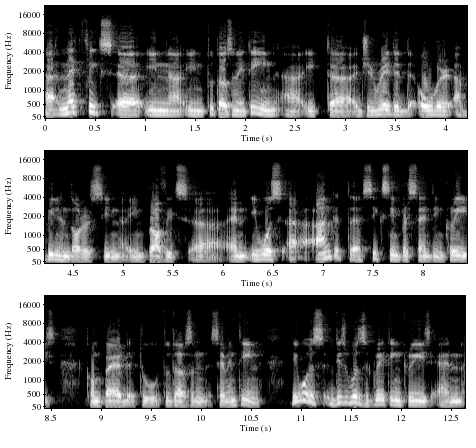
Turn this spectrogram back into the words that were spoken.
Netflix uh, in uh, in 2018 uh, it uh, generated over a billion dollars in in profits uh, and it was a 116 percent increase compared to 2017. It was this was a great increase and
